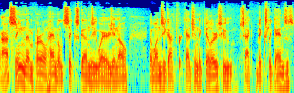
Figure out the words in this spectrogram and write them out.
I seen them pearl handled six guns he wears, you know, the ones he got for catching the killers who sacked Bixley, Kansas.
